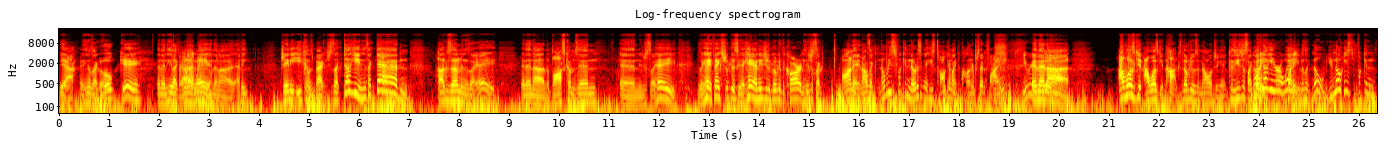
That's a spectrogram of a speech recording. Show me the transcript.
yeah, and he was like, okay. And then he like like, went away, and then uh, I think Janie E comes back, and she's like, Dougie, and he's like, Dad, and hugs him, and he's like, hey. And then uh, the boss comes in, and he's just like, hey. He's like, hey, thanks for this. He's like, hey, I need you to go get the car, and he's just like on it, and I was like, nobody's fucking noticing that he's talking like 100% fine. You were and then really uh. I was getting, I was getting hot because nobody was acknowledging it because he's just like, oh, Buddy, Dougie, you're awake, buddy. and it's like, no, you know he's fucking.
